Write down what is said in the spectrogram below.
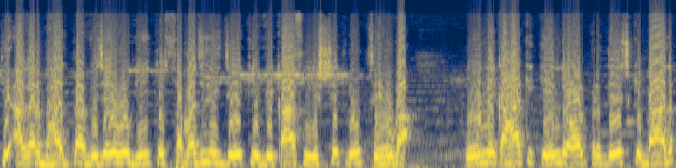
कि अगर भाजपा विजयी होगी तो समझ लीजिए कि विकास निश्चित रूप से होगा। उन्होंने कहा कि केंद्र और प्रदेश के बाद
